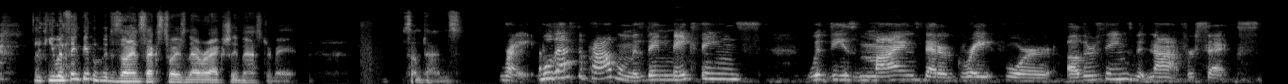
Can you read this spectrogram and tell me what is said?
Like you would think people who design sex toys never actually masturbate. Sometimes. Right. Well, that's the problem is they make things with these minds that are great for other things, but not for sex.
